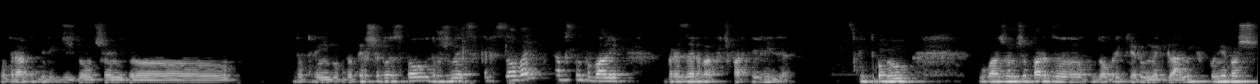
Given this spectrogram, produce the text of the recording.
od razu byli gdzieś dołączeni do, do treningów do pierwszego zespołu drużyny ekstresowej, a występowali w rezerwach w czwartej lidze. I to był, uważam, że bardzo dobry kierunek dla nich, ponieważ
